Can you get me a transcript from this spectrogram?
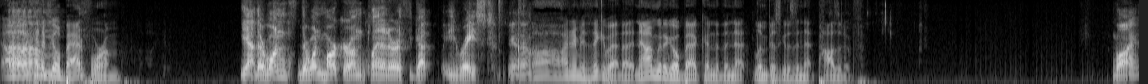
Oh, I kind of um, feel bad for them. Yeah, their one their one marker on planet Earth got erased. You know. Oh, I didn't even think about that. Now I'm gonna go back into the net. Limp Bizkit as a net positive. Why?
